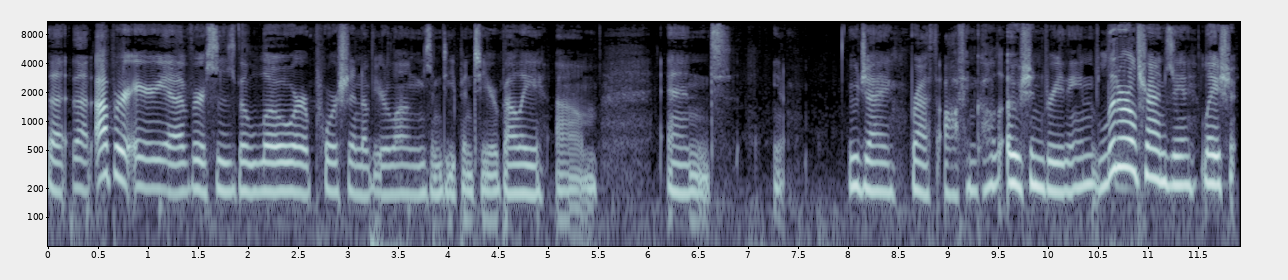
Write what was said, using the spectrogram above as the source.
that that upper area versus the lower portion of your lungs and deep into your belly. Um, and you know, ujjayi breath, often called ocean breathing, literal translation.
